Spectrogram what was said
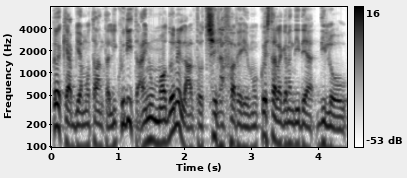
perché abbiamo tanta liquidità in un modo o nell'altro ce la faremo. Questa è la grande idea di Lowe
